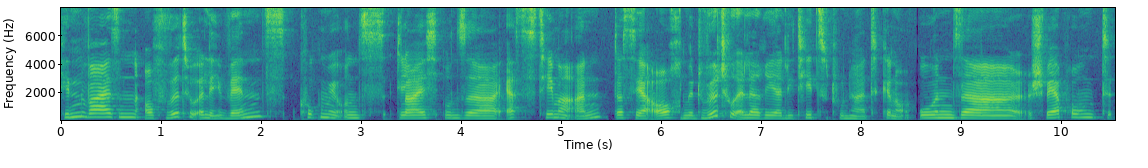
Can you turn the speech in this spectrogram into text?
Hinweisen auf virtuelle Events gucken wir uns gleich unser erstes Thema an, das ja auch mit virtueller Realität zu tun hat. Genau. Unser Schwerpunkt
